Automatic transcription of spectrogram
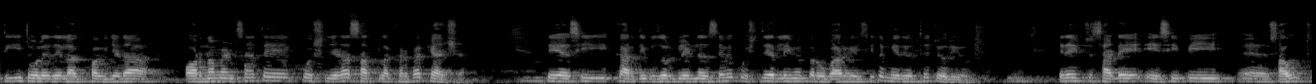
30 ਤੋਲੇ ਦੇ ਲਗਭਗ ਜਿਹੜਾ ornaments ਹੈ ਤੇ ਕੁਝ ਜਿਹੜਾ 7 ਲੱਖ ਰੁਪਏ ਕੈਸ਼ ਹੈ। ਤੇ ਅਸੀਂ ਘਰ ਦੀ ਬਜ਼ੁਰਗ ਲੇਡੀ ਨੇ ਦੱਸਿਆ ਵੀ ਕੁਝ ਦੇਰ ਲਈ ਮੈਂ ਘਰੋਂ ਬਾਹਰ ਗਈ ਸੀ ਤੇ ਮੇਰੇ ਉੱਥੇ ਚੋਰੀ ਹੋ ਗਈ। ਇਹਦੇ ਵਿੱਚ ਸਾਡੇ ਏਸੀਪੀ ਸਾਊਥ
